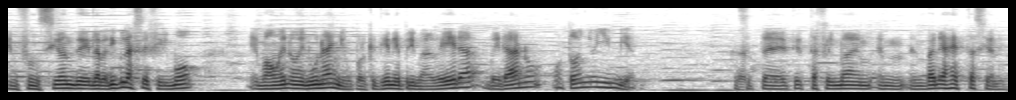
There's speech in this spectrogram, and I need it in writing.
en función de. La película se filmó más o menos en un año, porque tiene primavera, verano, otoño y invierno. Claro. Está, está, filmada en, en, en, varias estaciones.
